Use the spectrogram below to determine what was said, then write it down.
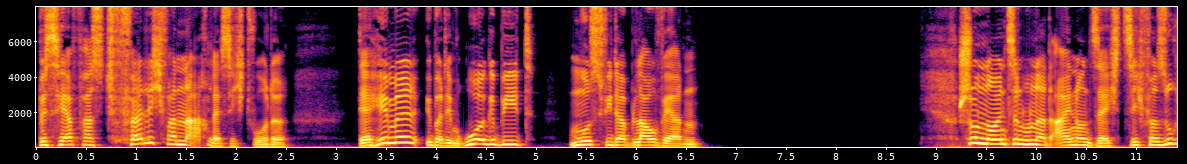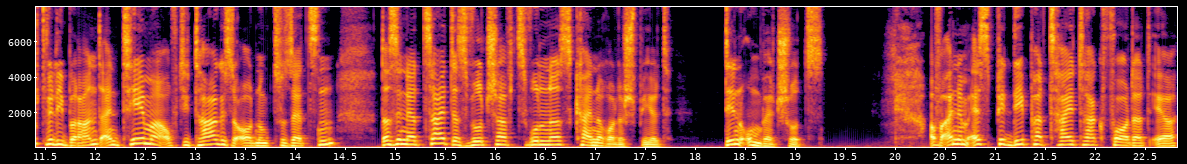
bisher fast völlig vernachlässigt wurde. Der Himmel über dem Ruhrgebiet muss wieder blau werden. Schon 1961 versucht Willy Brandt ein Thema auf die Tagesordnung zu setzen, das in der Zeit des Wirtschaftswunders keine Rolle spielt. Den Umweltschutz. Auf einem SPD-Parteitag fordert er,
